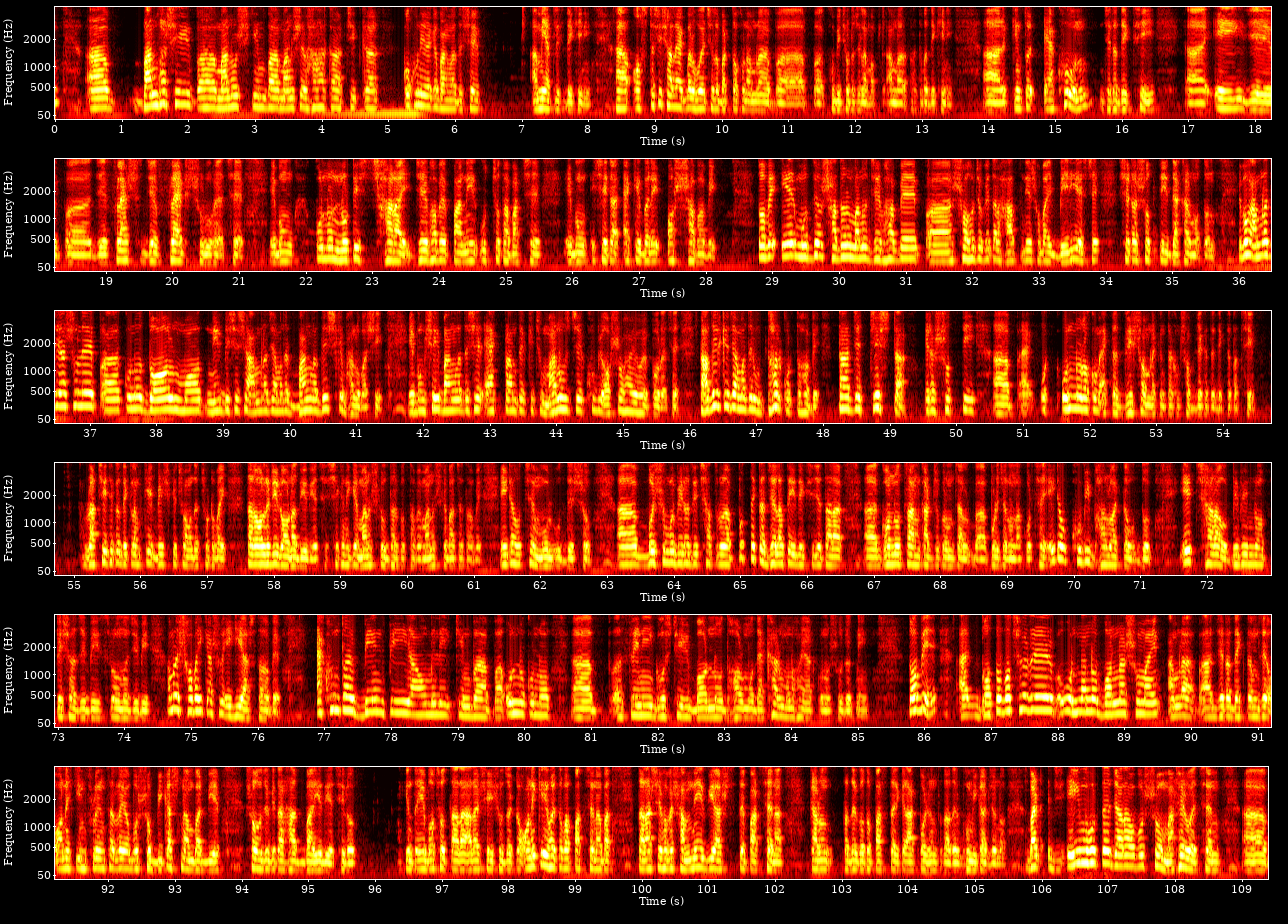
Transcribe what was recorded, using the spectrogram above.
বানভাসী মানুষ কিংবা মানুষের হাহাকার, চিৎকার কখন এর আগে বাংলাদেশে আমি অ্যাটলিস্ট দেখিনি। হ্যাঁ অষ্টাশি সালে একবার হয়েছিল বাট তখন আমরা খুবই ছোট ছিলাম আমরা হয়তোবা দেখিনি। আর কিন্তু এখন যেটা দেখছি এই যে যে ফ্ল্যাশ যে ফ্ল্যাট শুরু হয়েছে এবং কোনো নোটিশ ছাড়াই যেভাবে পানির উচ্চতা বাড়ছে এবং সেটা একেবারে অস্বাভাবিক। তবে এর মধ্যেও সাধারণ মানুষ যেভাবে সহযোগিতার হাত নিয়ে সবাই বেরিয়ে এসছে, সেটা সত্যি দেখার মতন। এবং আমরা যে আসলে কোনো দল, মত নির্বিশেষে আমরা যে আমাদের বাংলাদেশকে ভালোবাসি এবং সেই বাংলাদেশের এক প্রান্তের কিছু মানুষ যে খুবই অসহায় হয়ে পড়েছে, তাদেরকে যে আমাদের উদ্ধার করতে হবে, তার যে চেষ্টা, এটা সত্যি অন্যরকম একটা দৃশ্য আমরা কিন্তু এখন সব জায়গাতে দেখতে পাচ্ছি। রাজশাহী থেকে দেখলাম কি বেশ কিছু আমাদের ছোট ভাই, তারা অলরেডি রওনা দিয়ে দিয়েছে। সেখানে গিয়ে মানুষকে উদ্ধার করতে হবে, মানুষকে বাঁচাতে হবে। এইটা হচ্ছে মূল উদ্দেশ্য। বৈষম্য বিরোধী ছাত্ররা প্রত্যেকটা জেলাতেই দেখছি যে তারা গণত্রাণ কার্যক্রম চাল পরিচালনা করছে। এটাও খুবই ভালো একটা উদ্যোগ। এছাড়াও বিভিন্ন পেশাজীবী, শ্রমজীবী, আমাদের সবাইকে আসলে এগিয়ে আসতে হবে। এখন তো আর বিএনপি আওয়ামী লীগ কিংবা অন্য কোনো শ্রেণি, গোষ্ঠী, বর্ণ, ধর্ম দেখার মনে হয় আর কোনো সুযোগ নেই। তবে গত বছরের অন্যান্য বন্যার সময় আমরা যেটা দেখতাম যে অনেক ইনফ্লুয়েন্সাররাই অবশ্য বিকাশ নাম্বার দিয়ে সহযোগিতার হাত বাড়িয়ে দিয়েছিল। কিন্তু এবছর তারা আর সেই সুযোগটা অনেকেই হয়তো বা পাচ্ছে না বা তারা সেভাবে সামনে এগিয়ে আসতে পারছে না। কারণ তাদের গত পাঁচ তারিখের আগ পর্যন্ত তাদের ভূমিকার জন্য। বাট এই মুহূর্তে যারা অবশ্য মাঠে রয়েছেন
